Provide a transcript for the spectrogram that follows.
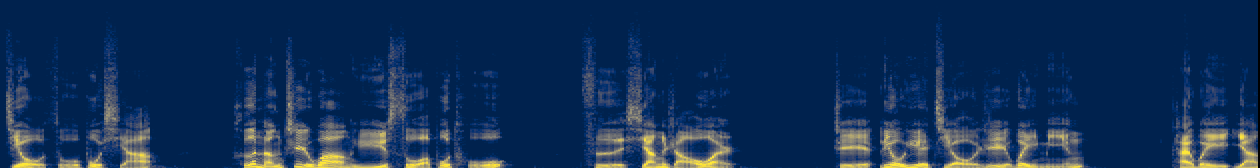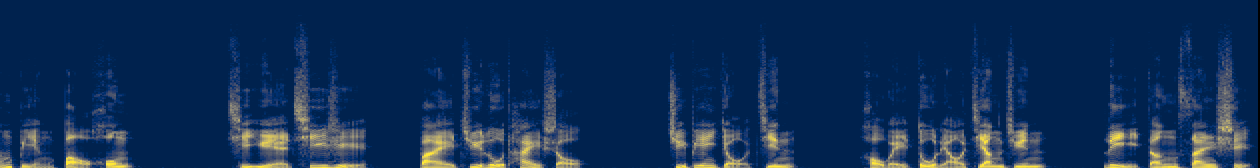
旧足不暇，何能置望于所不图？此相扰耳。”至六月九日未明，太尉杨炳暴薨。七月七日，拜巨鹿太守，据边有金。后为度辽将军，立登三世。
